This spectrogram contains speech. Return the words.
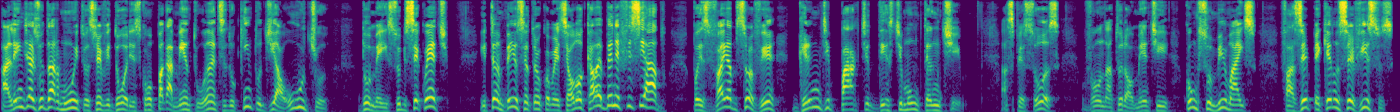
Além de ajudar muito os servidores com o pagamento antes do quinto dia útil do mês subsequente, e também o setor comercial local é beneficiado, pois vai absorver grande parte deste montante. As pessoas vão naturalmente consumir mais, fazer pequenos serviços,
